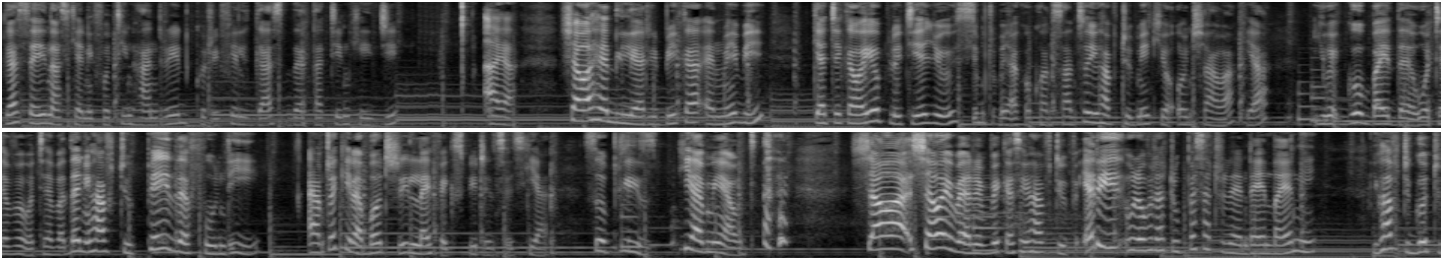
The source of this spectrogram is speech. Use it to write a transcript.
Gas sahii nasikia ni 1400 kurefil gas the 13 kg. Aya showerhead iliharibika and maybe kiatekawa hiyo ploti yenyu si yako concern so you have to make your own shower yeah you go buy the whatever whatever. Then you have to pay the fundi. I'm talking about real life experiences here. So please hear me out. Shower shower imeharibika so you have to yani unapata tu pesa tunaendaenda yani you have to go to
